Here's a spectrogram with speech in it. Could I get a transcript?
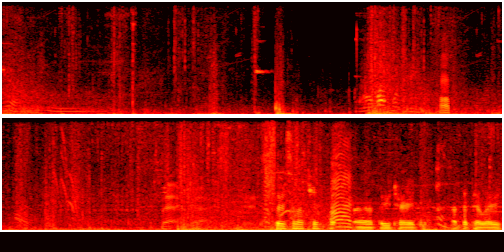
care. Up. There's much of uh, three turrets at the pillars.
